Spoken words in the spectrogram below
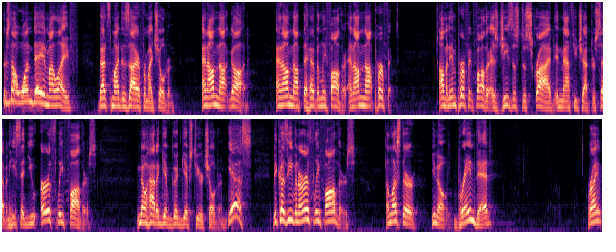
There's not one day in my life that's my desire for my children. And I'm not God. And I'm not the Heavenly Father. And I'm not perfect. I'm an imperfect father, as Jesus described in Matthew chapter 7. He said, You earthly fathers know how to give good gifts to your children. Yes, because even earthly fathers, unless they're, you know, brain dead, right?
